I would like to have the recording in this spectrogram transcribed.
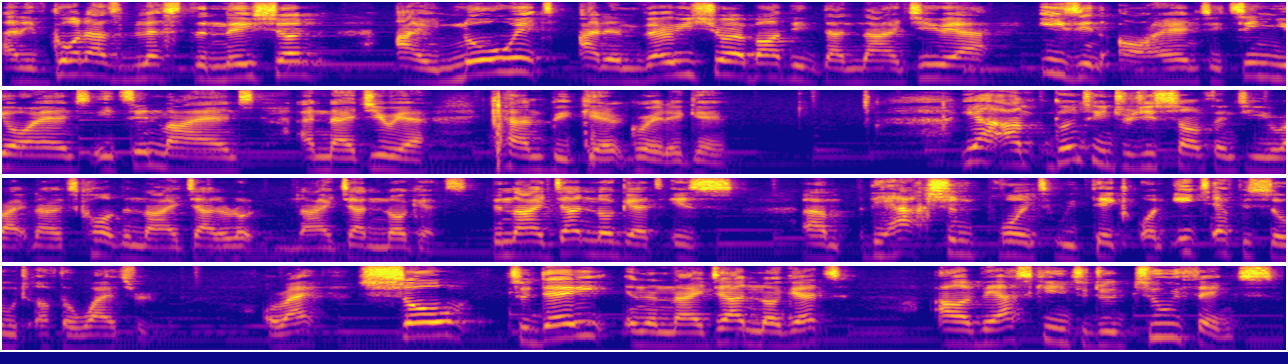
And if God has blessed the nation, I know it and I'm very sure about it that Nigeria is in our hands, it's in your hands, it's in my hands, and Nigeria can be great again. Yeah, I'm going to introduce something to you right now. It's called the Naija, Naija Nuggets. The Naija Nugget is um, the action point we take on each episode of the White Room. All right. So today in the Naija Nugget, I'll be asking you to do two things.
